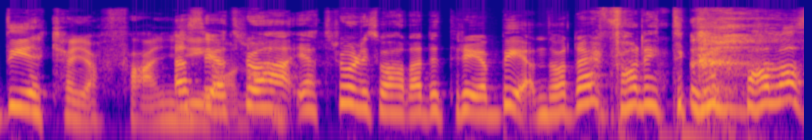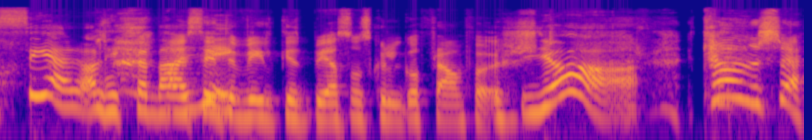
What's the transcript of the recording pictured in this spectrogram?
det kan jag fan ge Alltså, jag, tror honom. han, jag tror liksom han hade tre ben. Det var därför han inte kunde balansera. Liksom, när Han visste inte vilket ben som skulle gå fram först. Ja, Kanske,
